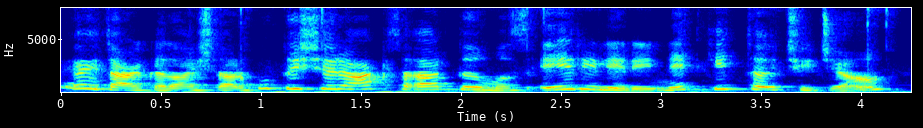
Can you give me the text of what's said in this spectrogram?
Evet arkadaşlar bu dışarı aktardığımız eğrileri NetGet'te açacağım.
